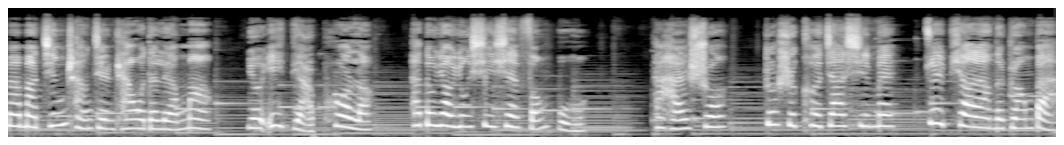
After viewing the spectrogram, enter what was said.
妈妈经常检查我的凉帽，有一点破了，她都要用细线缝补。她还说这是客家细妹最漂亮的装扮。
